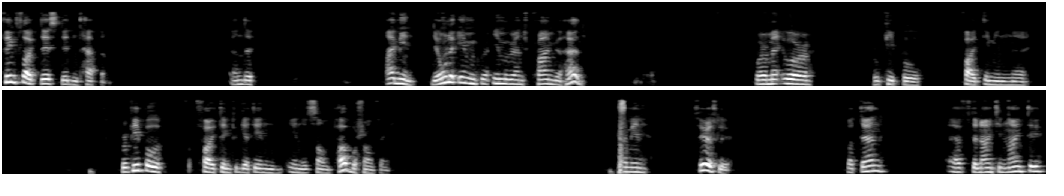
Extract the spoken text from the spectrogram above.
Things like this didn't happen. And uh, I mean, the only immigrant, immigrant crime you had were were, were people fighting in uh, were people fighting to get in in some pub or something. I mean, seriously. But then, after 1990,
